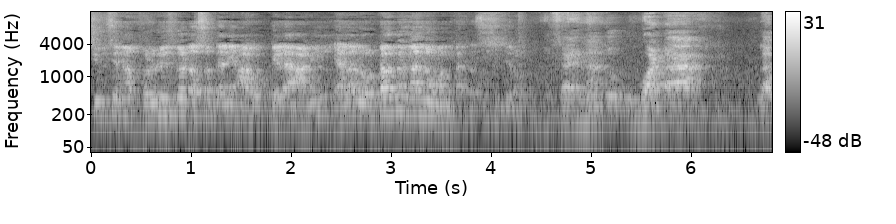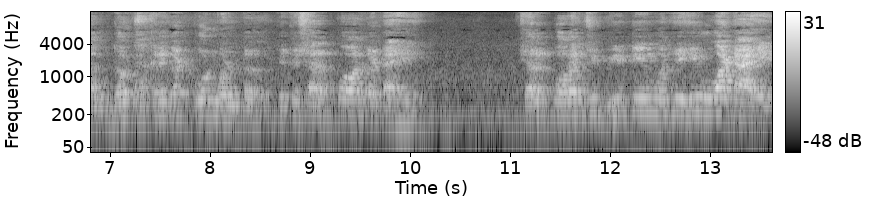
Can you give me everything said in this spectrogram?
शिवसेना फडणवीस गट असं त्यांनी आरोप केला आणि याला लोटांगण घालणं म्हणतात असं संजय राऊत. असं आहे ना तो उभाटाला उद्धव ठाकरे गट कोण म्हणतं? ते शरद पवार गट आहे. शरद पवारांची बी टीम म्हणजे ही उभाटा आहे.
